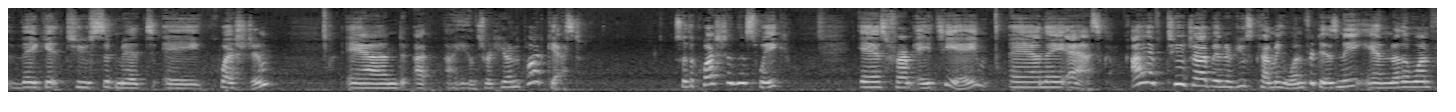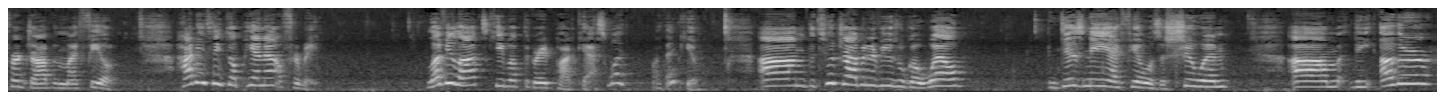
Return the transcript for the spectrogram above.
they get to submit a question, and I, I answer it here on the podcast. So the question this week is from ATA, and they ask I have two job interviews coming, one for Disney and another one for a job in my field. How do you think they'll pan out for me? Love you lots. Keep up the great podcast. Well, well thank you. Um, the two job interviews will go well. Disney, I feel, is a shoe in. Um, the other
